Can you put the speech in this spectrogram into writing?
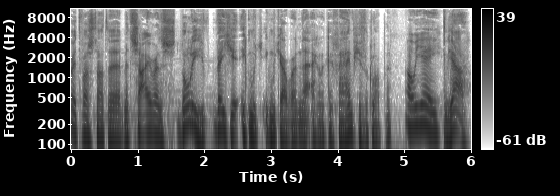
Lloyd was dat eh, met Sirens. Dolly, weet je, ik moet, ik moet jou een, eigenlijk een geheimtje verklappen. Oh jee. Ja,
